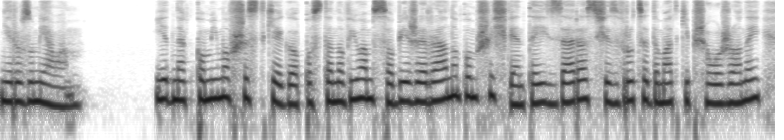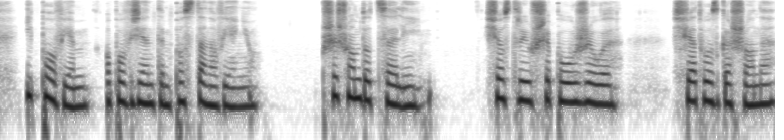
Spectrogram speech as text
nie rozumiałam. Jednak pomimo wszystkiego postanowiłam sobie, że rano po mszy świętej zaraz się zwrócę do matki przełożonej i powiem o powziętym postanowieniu. Przyszłam do celi. Siostry już się położyły, światło zgaszone.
